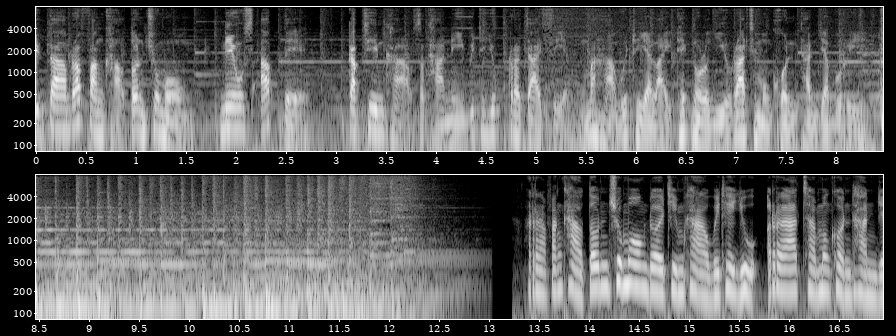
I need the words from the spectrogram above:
ติดตามรับฟังข่าวต้นชั่วโมง News Update กับทีมข่าวสถานีวิทยุกระจายเสียง มหาวิทยาลัยเทคโนโลยีราชมงคลธัญบุรี รับฟังข่าวต้นชั่วโมงโดยทีมข่าววิทยุราชมงคลธัญ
